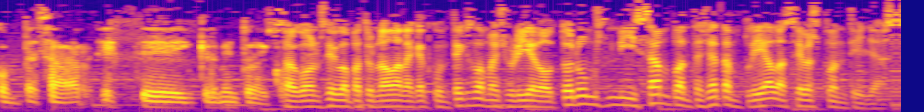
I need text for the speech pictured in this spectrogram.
compensar este incremento de costes. Segons diu la patronal, en aquest context, la majoria d'autònoms ni s'han plantejat ampliar les seves plantilles.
